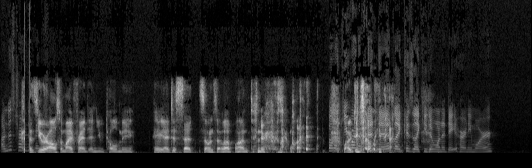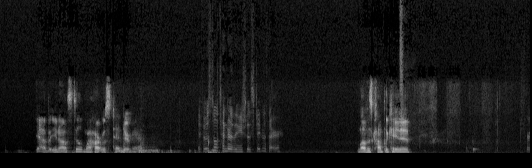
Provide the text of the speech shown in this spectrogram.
I'm just trying to. because you were also my friend and you told me, "Hey, I just set so and so up on Tinder." I was like, "What?" But like, why would you tell me that? like, cause like you didn't want to date her anymore. Yeah, but you know, I was still my heart was tender, man. If it was still tender, then you should have stayed with her. Love is complicated. True,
